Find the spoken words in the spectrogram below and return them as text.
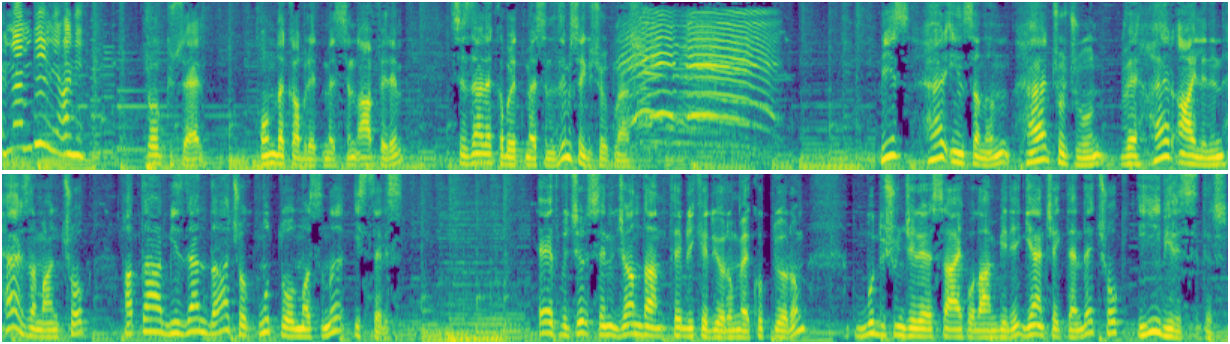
Önemli değil yani. Çok güzel. Onu da kabul etmezsin. Aferin. Sizler de kabul etmezsiniz değil mi sevgili çocuklar? Biz her insanın, her çocuğun ve her ailenin her zaman çok hatta bizden daha çok mutlu olmasını isteriz. Evet Bıcır seni candan tebrik ediyorum ve kutluyorum. Bu düşüncelere sahip olan biri gerçekten de çok iyi birisidir.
